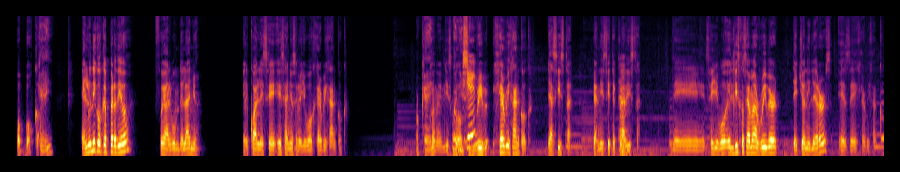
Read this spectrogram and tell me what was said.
Pop Vocal. El único que perdió fue Álbum del Año, el cual ese, ese año se lo llevó Herbie Hancock ok. con el disco Herbie Hancock, jazzista, pianista y tecladista. De, se llevó, el disco se llama River de Johnny Letters, es de Herbie Hancock.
